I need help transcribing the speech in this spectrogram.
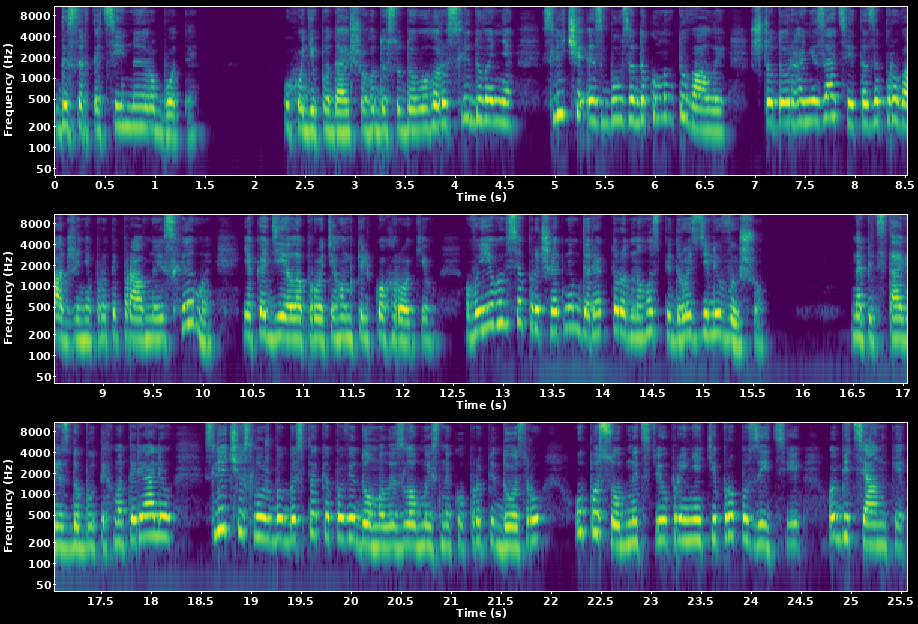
дисертаційної роботи. У ході подальшого досудового розслідування слідчі СБУ задокументували, що до організації та запровадження протиправної схеми, яка діяла протягом кількох років, виявився причетним директор одного з підрозділів вишу. На підставі здобутих матеріалів слідчі служби безпеки повідомили зловмиснику про підозру у пособництві у прийнятті пропозиції, обіцянки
